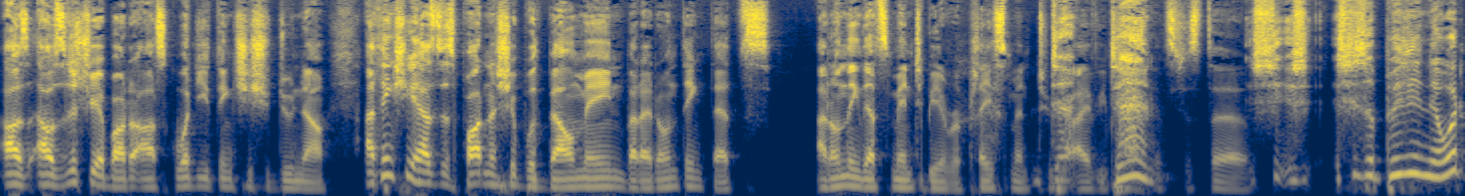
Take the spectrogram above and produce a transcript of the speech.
I was I was literally about to ask. What do you think she should do now? I think she has this partnership with Balmain, but I don't think that's. I don't think that's meant to be a replacement to Dan- Ivy Dan, Park. It's just a. she, she- she's a billionaire. What?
